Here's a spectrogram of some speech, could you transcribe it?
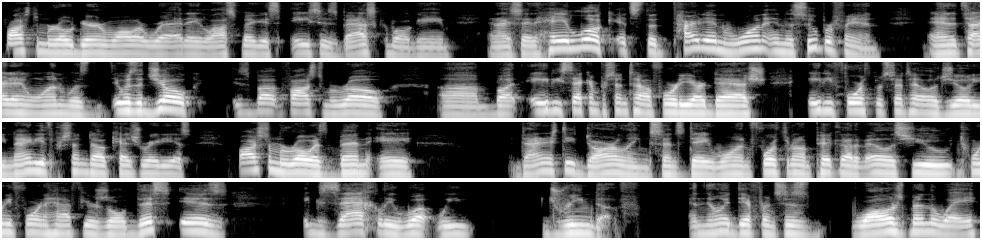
Foster Moreau, Darren Waller were at a Las Vegas Aces basketball game, and I said, "Hey, look, it's the tight end one and the super fan." And the tight end one was it was a joke. It's about Foster Moreau, um, but 82nd percentile 40 yard dash, 84th percentile agility, 90th percentile catch radius. Foster Moreau has been a dynasty darling since day one. Fourth round pick out of LSU, 24 and a half years old. This is exactly what we dreamed of and the only difference is Waller's been in the way,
